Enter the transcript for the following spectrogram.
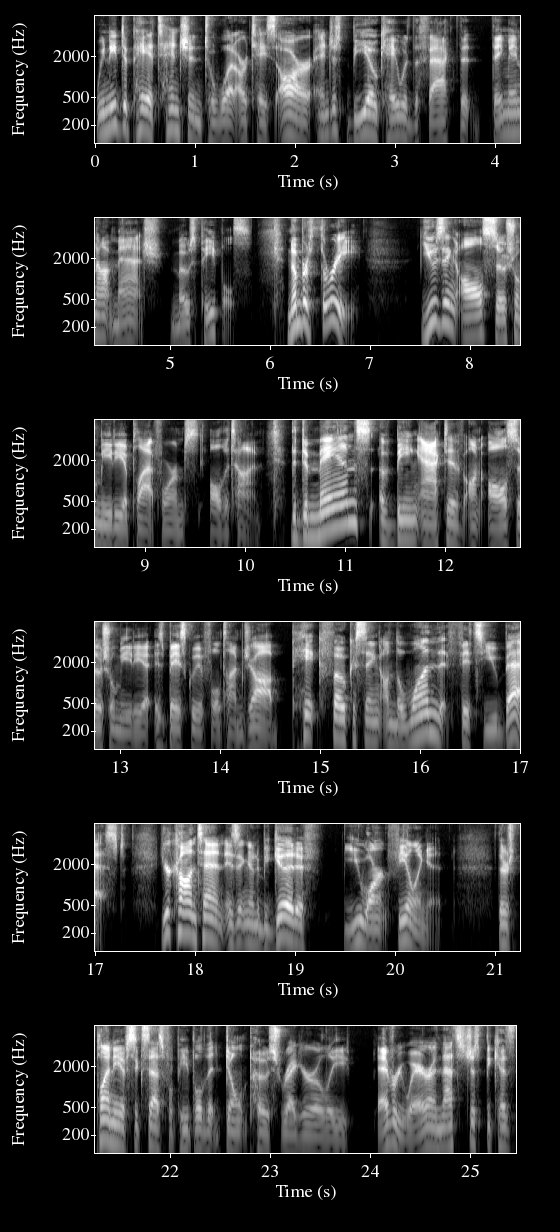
we need to pay attention to what our tastes are and just be okay with the fact that they may not match most people's. Number three, using all social media platforms all the time. The demands of being active on all social media is basically a full time job. Pick focusing on the one that fits you best. Your content isn't going to be good if you aren't feeling it. There's plenty of successful people that don't post regularly everywhere, and that's just because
